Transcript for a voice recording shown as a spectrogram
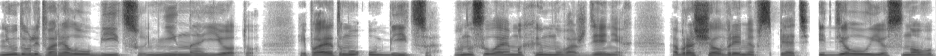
не удовлетворяла убийцу ни на йоту, и поэтому убийца в насылаемых им наваждениях обращал время вспять и делал ее снова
